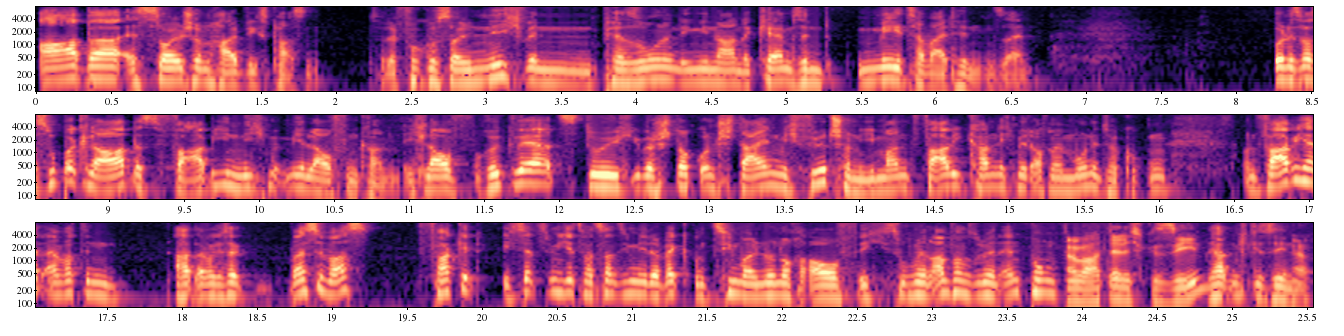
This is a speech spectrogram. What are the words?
aber es soll schon halbwegs passen. So, der Fokus soll nicht, wenn Personen irgendwie nah an der Cam sind, Meter weit hinten sein. Und es war super klar, dass Fabi nicht mit mir laufen kann. Ich laufe rückwärts durch über Stock und Stein, mich führt schon jemand. Fabi kann nicht mit auf meinen Monitor gucken. Und Fabi hat einfach den, hat einfach gesagt, weißt du was? Fuck it, ich setze mich jetzt mal 20 Meter weg und zieh mal nur noch auf. Ich suche mir einen Anfang, suche mir einen Endpunkt. Aber hat der dich gesehen? Der hat mich gesehen. Ja.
